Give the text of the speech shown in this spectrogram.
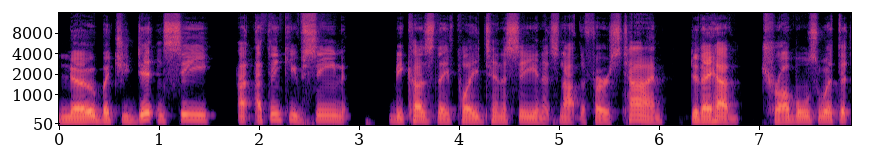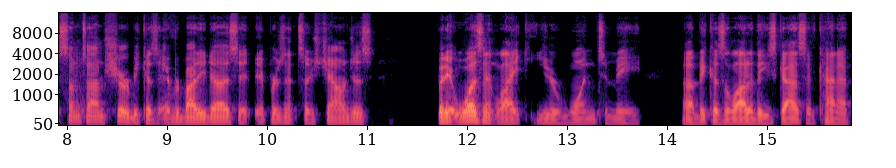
No, but you didn't see. I, I think you've seen because they've played Tennessee and it's not the first time. Do they have troubles with it sometimes? Sure, because everybody does. It, it presents those challenges, but it wasn't like year one to me uh, because a lot of these guys have kind of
